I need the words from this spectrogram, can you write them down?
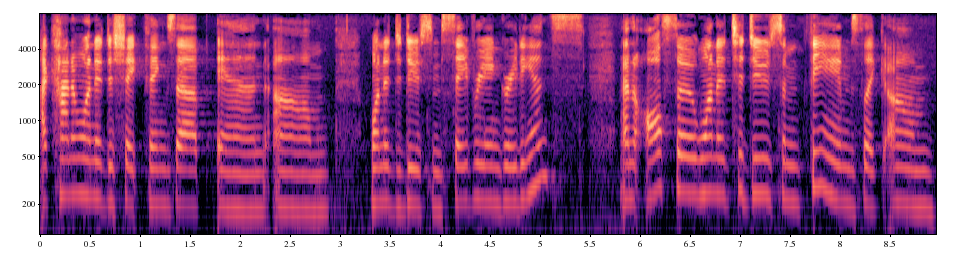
I kind of wanted to shake things up and um, wanted to do some savory ingredients and also wanted to do some themes like um,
